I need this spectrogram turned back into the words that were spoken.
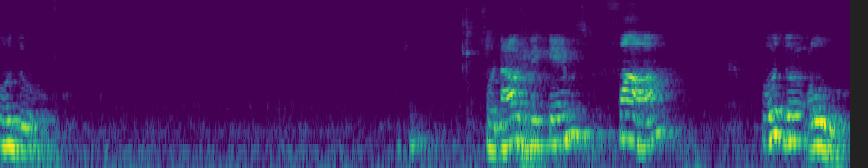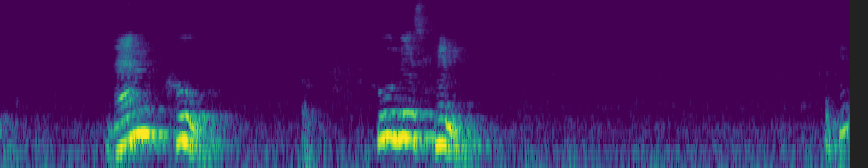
Udu. So now it becomes Fa Udu'u. Then who? Who means him? Okay?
